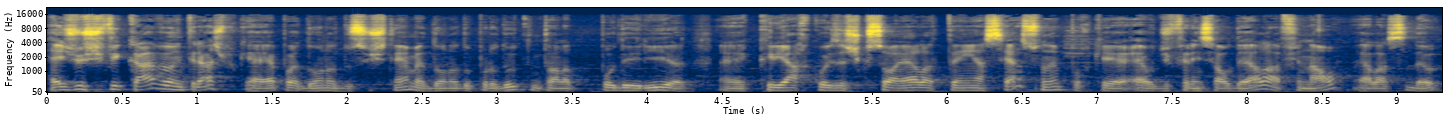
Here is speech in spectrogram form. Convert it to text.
é, justificável, entre aspas, porque a Apple é dona do sistema, é dona do produto, então ela poderia é, criar coisas que só ela tem acesso, né? Porque é o diferencial dela, afinal, ela se deu,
